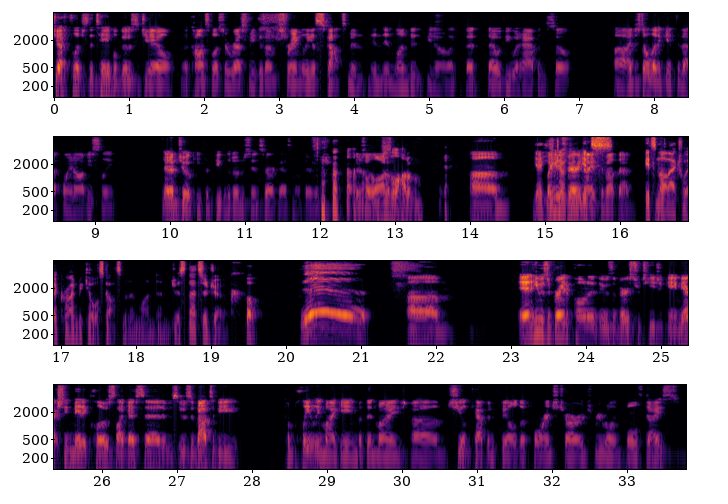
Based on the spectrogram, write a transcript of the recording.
Jeff flips the table, goes to jail. A constable has to arrest me because I'm strangling a Scotsman in, in London. You know, like that that would be what happens. So uh, I just don't let it get to that point, obviously. And I'm joking for the people that don't understand sarcasm out there. Which there's a lot. There's of a lot of them. Um, yeah, he's but he was joking. very it's, nice about that. it's not actually a crime to kill a Scotsman in London. Just that's a joke. Yeah. Um, and he was a great opponent. It was a very strategic game. He actually made it close, like I said. It was it was about to be completely my game, but then my um, shield captain failed a four inch charge, rerolling both dice.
